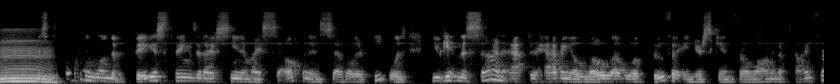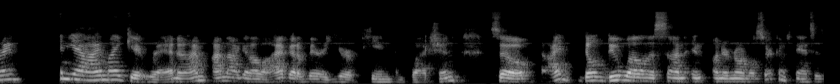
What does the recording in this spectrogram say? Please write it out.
Mm. Is definitely one of the biggest things that I've seen in myself and in several other people is you get in the sun after having a low level of PUFA in your skin for a long enough time frame. And yeah, I might get red, and I'm, I'm not gonna lie, I've got a very European complexion, so I don't do well in the sun in, under normal circumstances.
